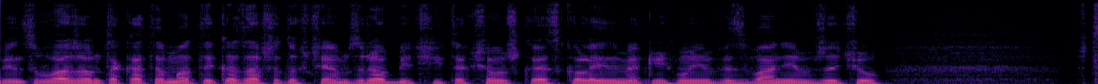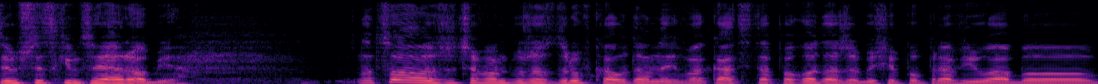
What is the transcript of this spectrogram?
więc uważam, taka tematyka, zawsze to chciałem zrobić i ta książka jest kolejnym jakimś moim wyzwaniem w życiu, w tym wszystkim, co ja robię. No co, życzę Wam dużo zdrówka, udanych wakacji, ta pogoda, żeby się poprawiła, bo,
